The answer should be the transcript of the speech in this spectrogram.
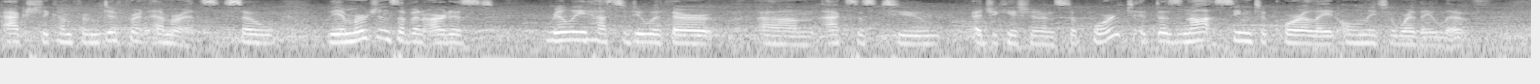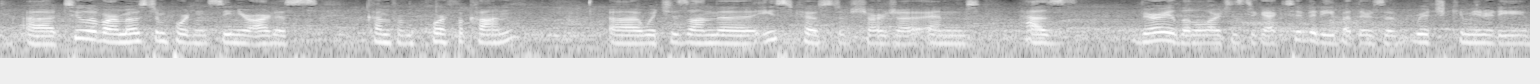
actually come from different emirates. So the emergence of an artist really has to do with their um, access to education and support. It does not seem to correlate only to where they live. Uh, two of our most important senior artists come from Khor Fakkan, uh, which is on the east coast of Sharjah and has very little artistic activity, but there's a rich community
